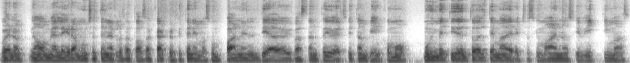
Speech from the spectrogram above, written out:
Bueno, no, me alegra mucho tenerlos a todos acá. Creo que tenemos un panel el día de hoy bastante diverso y también como muy metido en todo el tema de derechos humanos y víctimas.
